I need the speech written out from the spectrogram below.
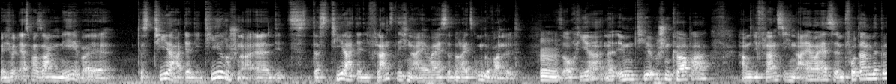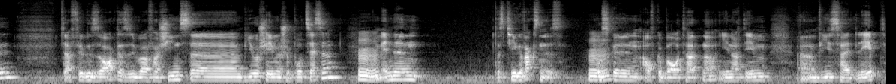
Ich würde erstmal sagen, nee, weil das Tier hat ja die tierischen, äh, die, das Tier hat ja die pflanzlichen Eiweiße bereits umgewandelt. Mhm. Also auch hier ne, im tierischen Körper haben die pflanzlichen Eiweiße im Futtermittel dafür gesorgt, dass es über verschiedenste biochemische Prozesse mhm. am Ende das Tier gewachsen ist, mhm. Muskeln aufgebaut hat, ne? je nachdem, äh, wie es halt lebt.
